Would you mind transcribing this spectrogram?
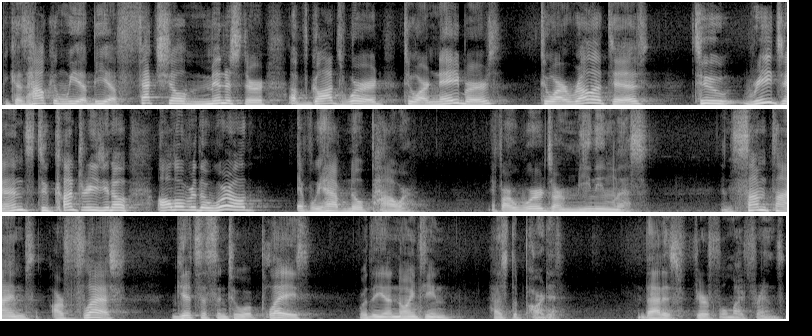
Because how can we be a effectual minister of God's word to our neighbors, to our relatives, to regions, to countries, you know, all over the world if we have no power, if our words are meaningless? And sometimes our flesh gets us into a place where the anointing has departed. That is fearful, my friends.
